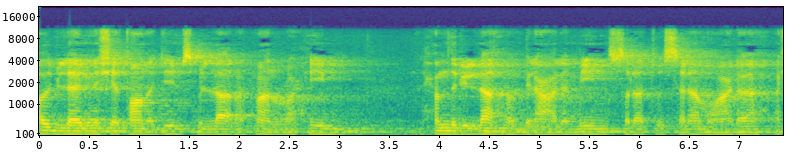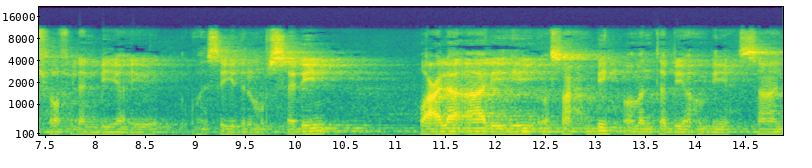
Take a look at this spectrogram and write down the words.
أعوذ بالله من الشيطان الرجيم بسم الله الرحمن الرحيم الحمد لله رب العالمين الصلاة والسلام على أشرف الأنبياء وسيد المرسلين وعلى آله وصحبه ومن تبعهم بإحسان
